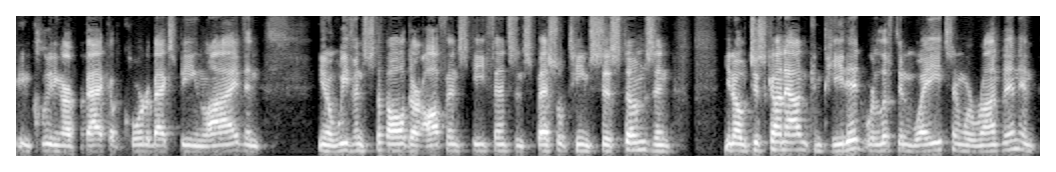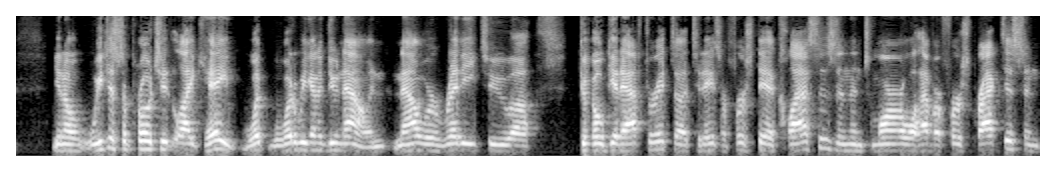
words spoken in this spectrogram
including our backup quarterbacks being live. And you know we've installed our offense defense and special team systems and you know just gone out and competed. We're lifting weights and we're running. And you know we just approach it like hey what what are we going to do now? And now we're ready to uh, go get after it. Uh, today's our first day of classes, and then tomorrow we'll have our first practice, and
